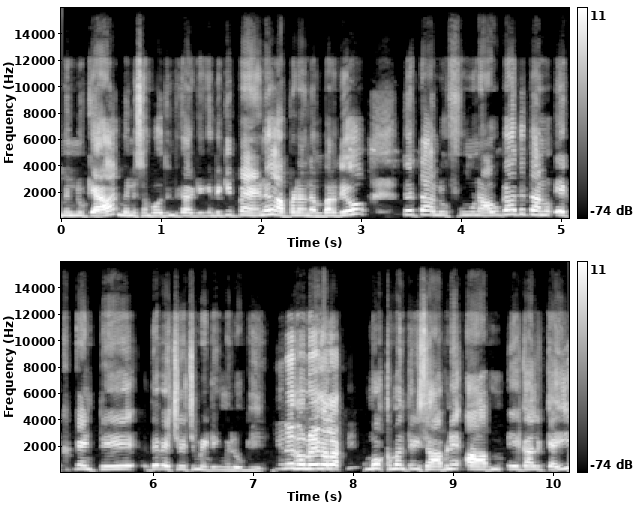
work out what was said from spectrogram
ਮੈਨੂੰ ਕਿਹਾ ਮੈਨੂੰ ਸੰਬੋਧਿਤ ਕਰਕੇ ਕਹਿੰਦੇ ਕਿ ਭੈਣ ਆਪਣਾ ਨੰਬਰ ਦਿਓ ਤੇ ਤੁਹਾਨੂੰ ਫੋਨ ਆਊਗਾ ਤੇ ਤੁਹਾਨੂੰ 1 ਘੰਟੇ ਦੇ ਵਿੱਚ ਵਿੱਚ ਮੀਟਿੰਗ ਮਿਲੂਗੀ। ਕਿਹਨੇ ਤੁਹਾਨੂੰ ਇਹ ਗੱਲ ਆਖੀ? ਮੁੱਖ ਮੰਤਰੀ ਸਾਹਿਬ ਨੇ ਆਪ ਇਹ ਗੱਲ ਕਹੀ।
